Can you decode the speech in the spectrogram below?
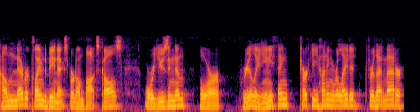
I'll never claim to be an expert on box calls or using them or really anything turkey hunting related for that matter,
